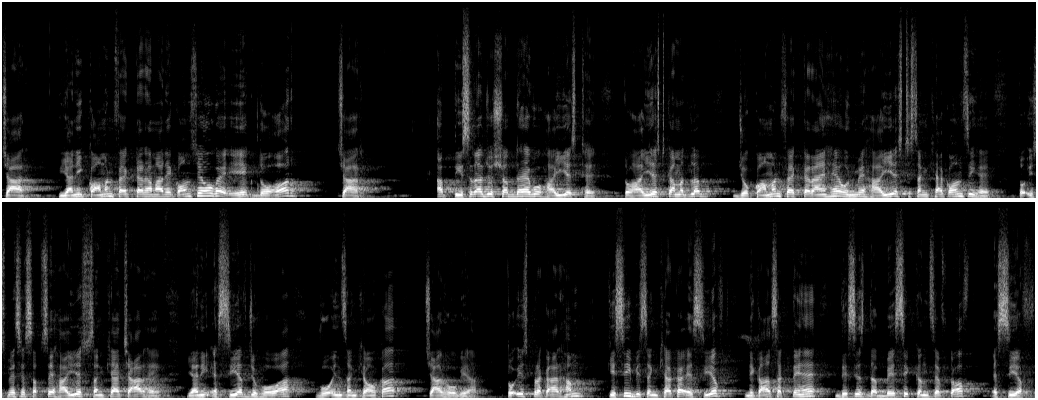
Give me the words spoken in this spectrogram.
चार। यानी कॉमन फैक्टर हमारे कौन से हो गए? एक, दो और चार। अब तीसरा जो शब्द है, वो हाईएस्ट है। तो हाईएस्ट का मतलब जो कॉमन फैक्टर आए हैं, उनमें हाईएस्ट संख्या कौन सी है? तो इसमें से सबसे हाईएस्ट संख्या चार है। यानी एससीएफ जो हुआ, वो इन संख्याओं का चार हो गया। तो इस प्रकार हम किसी भी संख्या का एससीएफ निकाल सकते हैं। This is the basic concept of SCF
